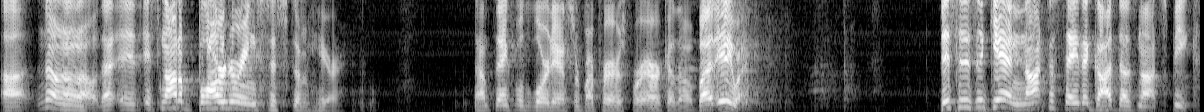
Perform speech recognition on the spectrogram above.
Uh, no, no, no. That, it, it's not a bartering system here. I'm thankful the Lord answered my prayers for Erica, though. But anyway, this is again not to say that God does not speak.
